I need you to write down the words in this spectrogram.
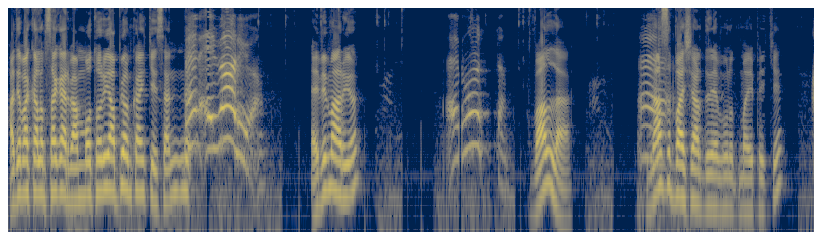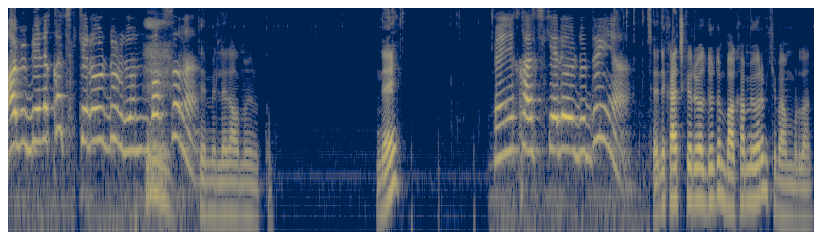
Hadi bakalım Sakar ben motoru yapıyorum kanki. Sen ne? Ben evi arıyorum. Evi mi arıyorsun? Evi unuttum. Valla. Nasıl başardın evi unutmayı peki? Abi beni kaç kere öldürdün baksana. Demirleri almayı unuttum. Ne? beni kaç kere öldürdün ya. Seni kaç kere öldürdüm bakamıyorum ki ben buradan.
